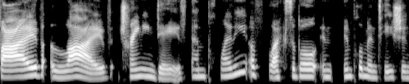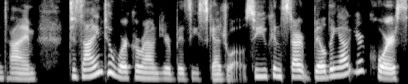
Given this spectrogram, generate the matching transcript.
five live training days and plenty of flexible implementation time designed to work around your busy schedule. So you can start building out your course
